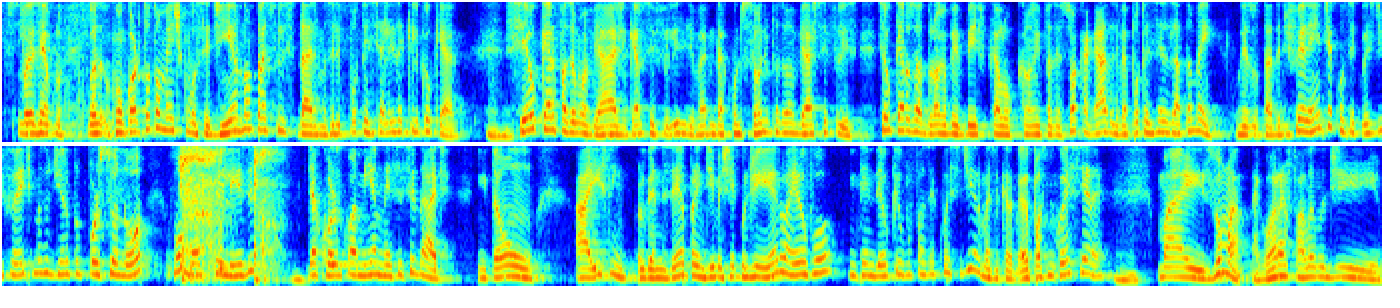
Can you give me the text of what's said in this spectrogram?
Sim. Por exemplo, eu concordo totalmente com você. Dinheiro não traz felicidade, mas ele potencializa aquilo que eu quero. Se eu quero fazer uma viagem, quero ser feliz, ele vai me dar condição de fazer uma viagem e ser feliz. Se eu quero usar droga, beber, ficar loucão e fazer só cagada, ele vai potencializar também. O resultado é diferente, a consequência é diferente, mas o dinheiro proporcionou momentos felizes de acordo com a minha necessidade. Então, aí sim, organizei, aprendi a mexer com dinheiro, aí eu vou entender o que eu vou fazer com esse dinheiro. Mas eu quero- aí eu posso me conhecer, né? Mas vamos lá. Agora falando de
